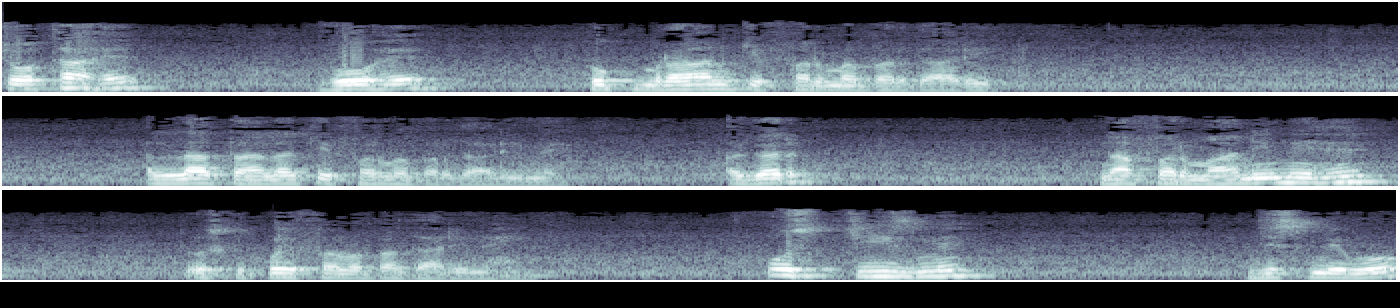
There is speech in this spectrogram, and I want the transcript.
چوتھا ہے، وہ ہے حکمران کی فرم برداری اللہ تعالی کی فرم برداری میں اگر نافرمانی میں ہے تو اس کی کوئی فرم برداری نہیں اس چیز میں جس میں وہ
